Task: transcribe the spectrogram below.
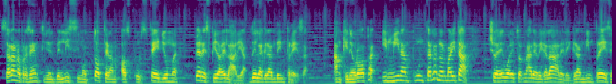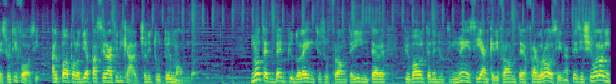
saranno presenti nel bellissimo Tottenham Hotspur Stadium per respirare l'aria della grande impresa. Anche in Europa il Milan punta alla normalità, cioè vuole tornare a regalare le grandi imprese ai suoi tifosi, al popolo di appassionati di calcio di tutto il mondo note ben più dolenti sul fronte Inter, più volte negli ultimi mesi, anche di fronte a fragorosi e inattesi scivoloni,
